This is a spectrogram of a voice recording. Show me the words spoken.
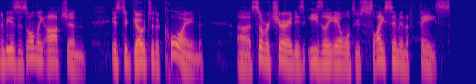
and because his only option is to go to the coin, uh, Silver Chariot is easily able to slice him in the face.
